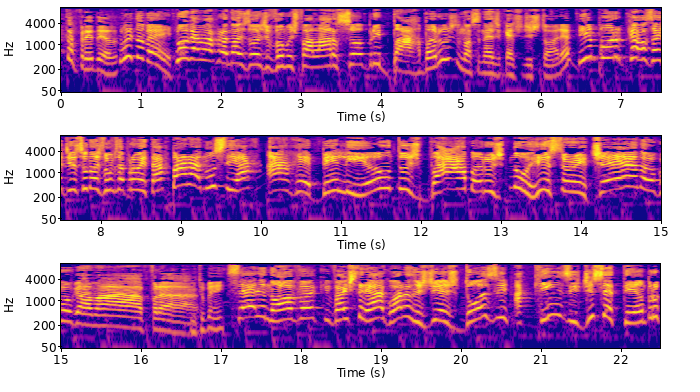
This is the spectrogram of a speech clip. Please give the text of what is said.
tá aprendendo. Muito bem. Guga Mafra, nós hoje vamos falar sobre bárbaros, no nosso Nerdcast de História. E por causa disso, nós vamos aproveitar para anunciar a rebelião dos bárbaros no History Channel, Guga Mafra. Muito bem. Série nova que vai estrear agora nos dias 12 a 15 de setembro,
